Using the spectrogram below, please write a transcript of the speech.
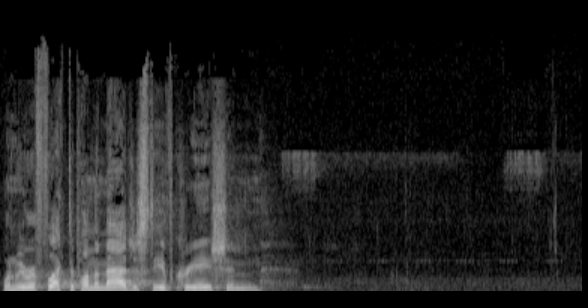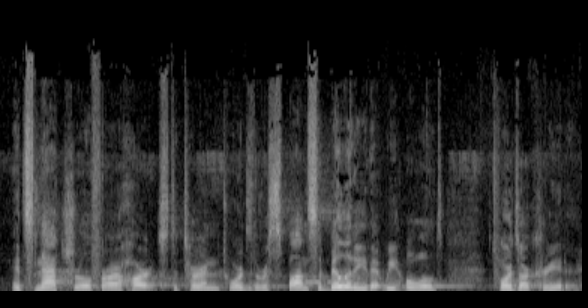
When we reflect upon the majesty of creation, it's natural for our hearts to turn towards the responsibility that we hold towards our Creator.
